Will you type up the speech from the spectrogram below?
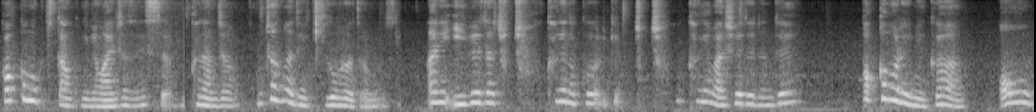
꺾어 먹지도 않고 그냥 완샷을 했어요. 그 남자가 엄청 되게 기겁을 하더라고요. 아니 입에다 촉촉하게 넣고 이렇게 촉촉하게 마셔야 되는데 꺾어버리니까 어우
